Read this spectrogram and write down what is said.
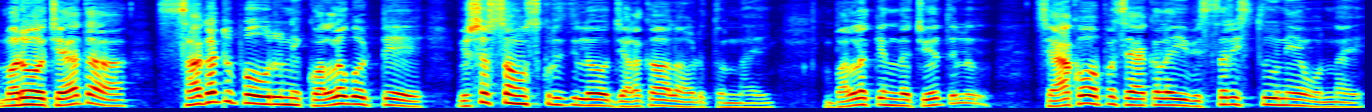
మరో చేత సగటు పౌరుని కొల్లగొట్టే విష సంస్కృతిలో జలకాలాడుతున్నాయి. బల్ల కింద చేతులు శాఖోపశాఖలై విస్తరిస్తూనే ఉన్నాయి.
